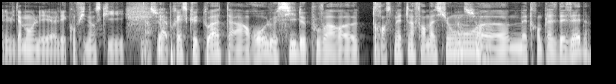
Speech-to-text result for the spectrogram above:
évidemment les, les confidences qui. Bien sûr. Et après, est-ce que toi, tu as un rôle aussi de pouvoir euh, transmettre l'information, euh, mettre en place des aides?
